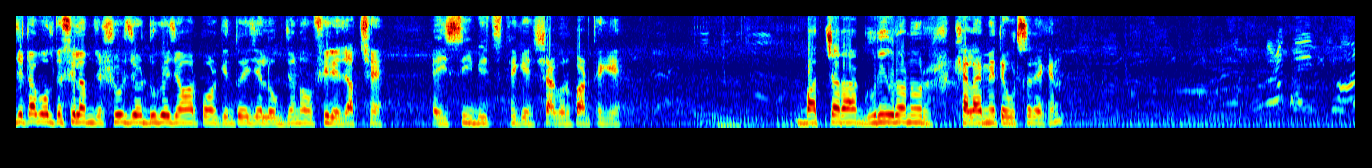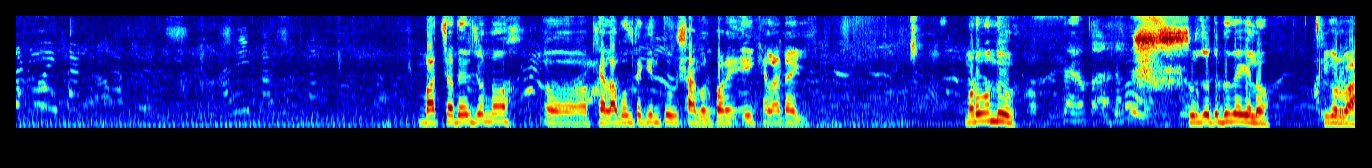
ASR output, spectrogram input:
যেটা বলতেছিলাম যে সূর্য ডুবে যাওয়ার পর কিন্তু এই যে লোকজনও ফিরে যাচ্ছে এই সি বিচ থেকে, সাগর পার থেকে। বাচ্চারা ঘুড়ি উড়ানোর খেলায় মেতে উঠছে দেখেন। বাচ্চাদের জন্য খেলা বলতে কিন্তু সাগর পাড়ে এই খেলাটাই। বড় বন্ধু, সূর্য তো ডুবে গেল, কি করবা?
